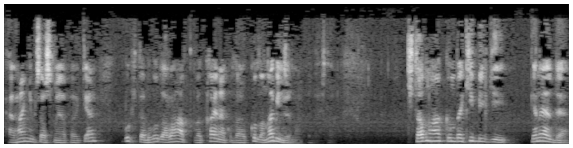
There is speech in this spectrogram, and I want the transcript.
herhangi bir çalışma yaparken bu kitabı burada rahatlıkla kaynak olarak kullanabilirim arkadaşlar. Kitabın hakkındaki bilgi genelde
